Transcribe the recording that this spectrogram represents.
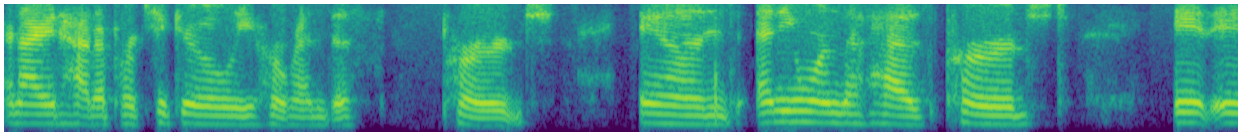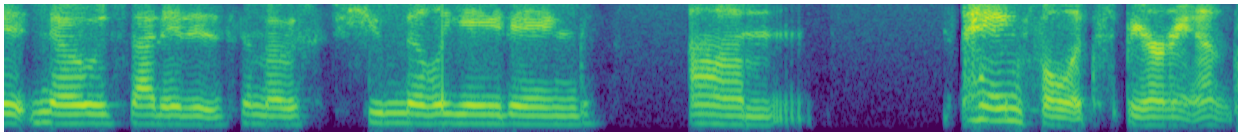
and I had had a particularly horrendous purge. And anyone that has purged it, it knows that it is the most humiliating, um, painful experience.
